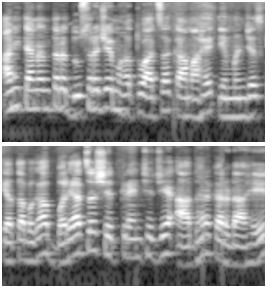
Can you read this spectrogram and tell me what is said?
आणि त्यानंतर दुसरं जे महत्त्वाचं काम आहे ते म्हणजेच की आता बघा बऱ्याच शेतकऱ्यांचे जे आधार कार्ड आहे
